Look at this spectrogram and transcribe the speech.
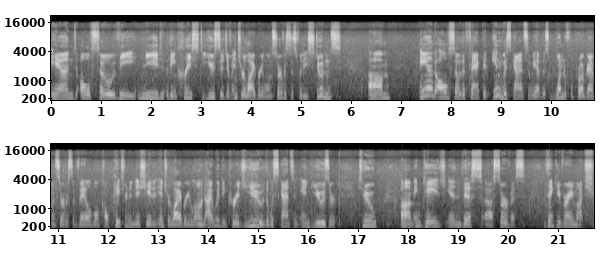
and also the need, the increased usage of interlibrary loan services for these students, um, and also the fact that in Wisconsin we have this wonderful program and service available called Patron Initiated Interlibrary Loan. I would encourage you, the Wisconsin end user, to um, engage in this uh, service. Thank you very much.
